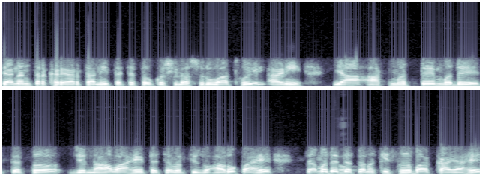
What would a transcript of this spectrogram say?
त्यानंतर खऱ्या अर्थाने त्याच्या चौकशीला सुरुवात होईल आणि या आत्महत्येमध्ये त्याचं जे नाव आहे त्याच्यावरती जो आरोप आहे त्यामध्ये हो. त्याचा नक्की सहभाग काय आहे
